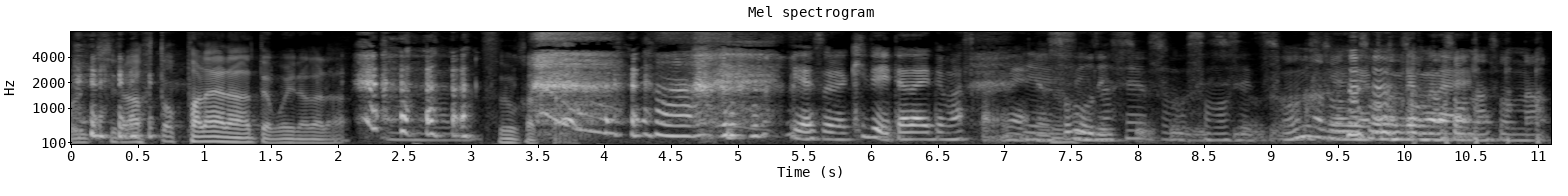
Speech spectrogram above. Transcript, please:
ゴリチラ太っ腹やなって思いながら、すごかった。いや、それは来ていただいてますからいね。いませんそうですよその説そんな、そんな、そんな、そんな、そんな。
